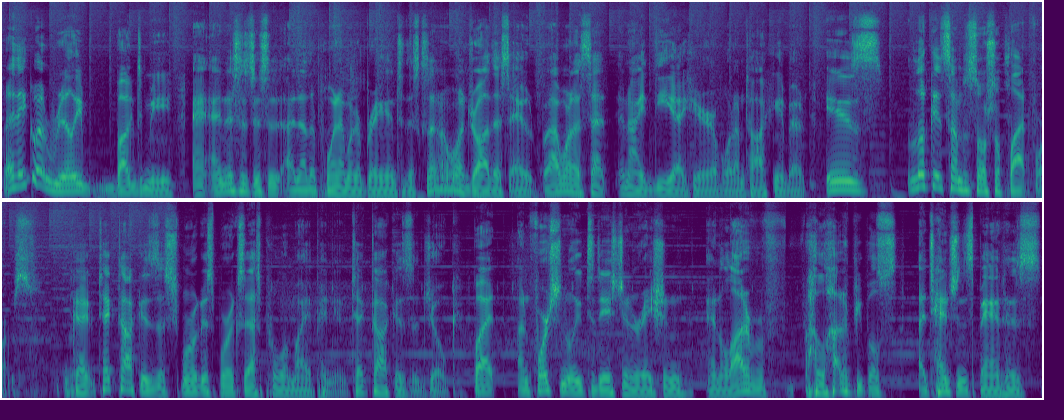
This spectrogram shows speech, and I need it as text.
But I think what really bugged me, and, and this is just a, another point I'm going to bring into this because I don't want to draw this out, but I want to set an idea here of what I'm talking about, is look at some social platforms Okay, TikTok is a smorgasbord cesspool, in my opinion. TikTok is a joke, but unfortunately, today's generation and a lot of a lot of people's attention span has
